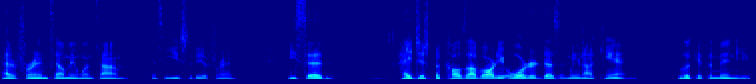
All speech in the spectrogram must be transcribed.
Had a friend tell me one time, I guess he used to be a friend. He said, Hey, just because I've already ordered doesn't mean I can't look at the menu.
